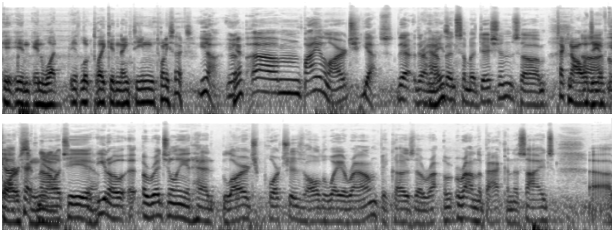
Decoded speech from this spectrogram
in, in what it looked like in 1926? Yeah, yeah. Um, by and large, yes. There there have been some additions. Um, Technology, of course, yeah, technology. yeah. You know, uh, originally it had large porches all the way around because around the back and the sides. Uh,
